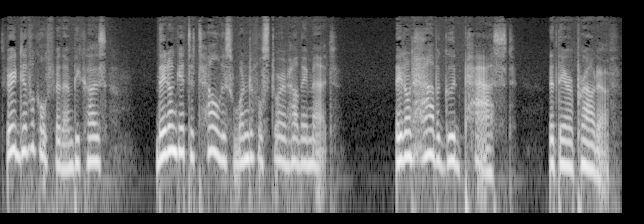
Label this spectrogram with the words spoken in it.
It's very difficult for them because they don't get to tell this wonderful story of how they met. They don't have a good past that they are proud of.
